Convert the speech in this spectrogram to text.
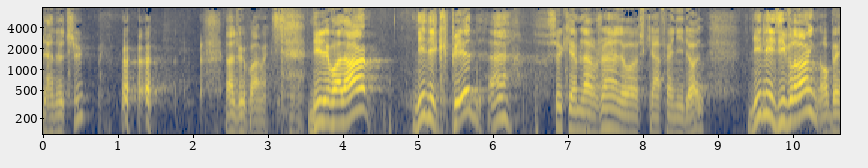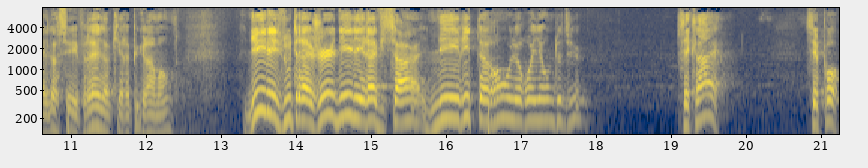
Il y en a-tu? non, veux pas. Ni les voleurs, ni les cupides, hein? ceux qui aiment l'argent, là, ce qui en fait une idole, ni les ivrognes, oh ben là, c'est vrai là, qu'il n'y aurait plus grand monde, ni les outrageux, ni les ravisseurs, n'hériteront le royaume de Dieu. C'est clair. C'est pas,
